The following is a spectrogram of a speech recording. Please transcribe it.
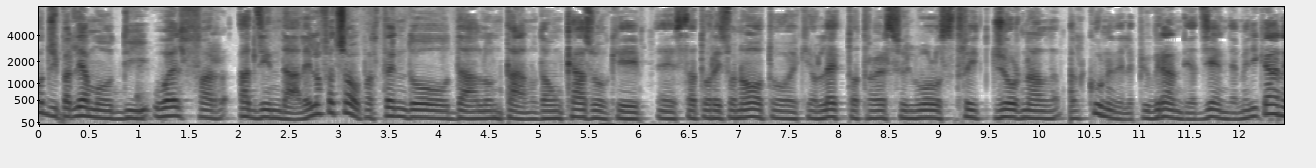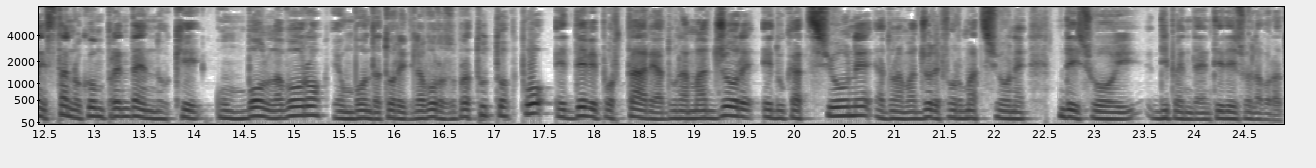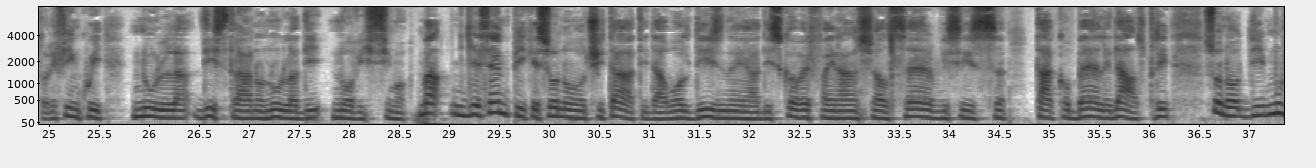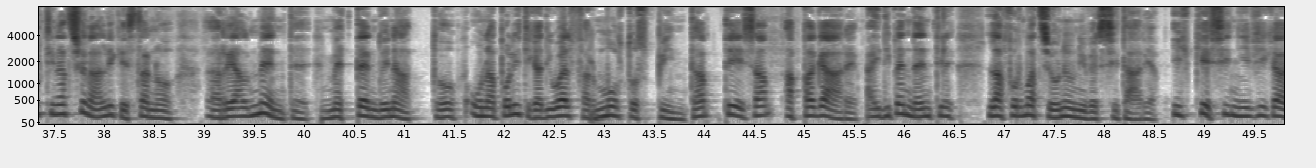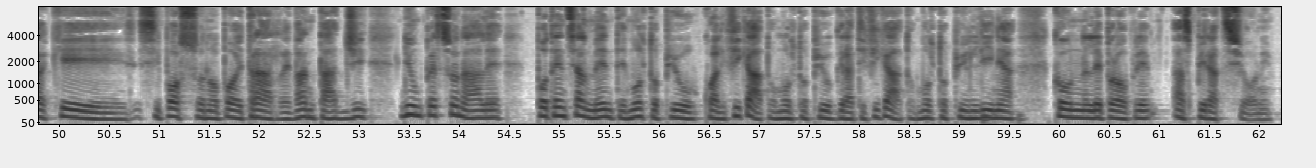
Oggi parliamo di welfare aziendale, lo facciamo partendo da lontano, da un caso che è stato reso noto e che ho letto attraverso il Wall Street Journal. Alcune delle più grandi aziende americane stanno comprendendo che un buon lavoro e un buon datore di lavoro soprattutto può e deve portare ad una maggiore educazione e ad una maggiore formazione dei suoi dipendenti, dei suoi lavoratori. Fin qui nulla di strano, nulla di nuovissimo. Ma gli esempi che sono citati da Walt Disney a Discover Financial Services, Taco Bell ed altri sono di multinazionali che stanno eh, realmente mettendo in atto una politica di welfare molto spinta tesa a pagare ai dipendenti la formazione universitaria, il che significa che si possono poi trarre vantaggi di un personale potenzialmente molto più qualificato, molto più gratificato, molto più in linea con le proprie aspirazioni.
